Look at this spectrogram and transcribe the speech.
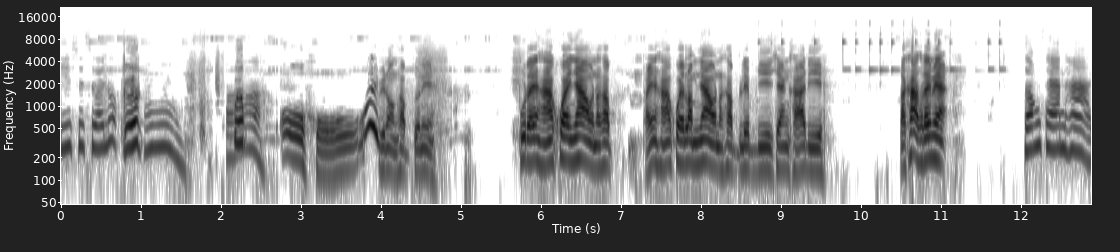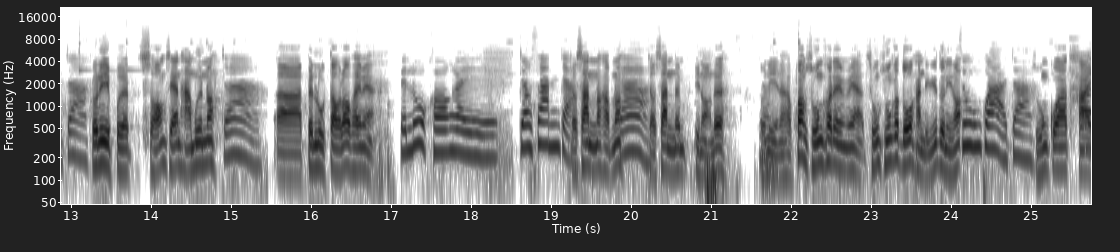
ดีๆสวยๆลูกๆกึก อืมพอปึ๊บโอ้โหพี่น้องครับตัวนี้ ผู้ใดหาควายเง่านะครับไผหาควายลำเง่านะครับเรียบดีแข้งขาดี ราคาเท่าไหรแม่สองแสนห้าจ้าตัวนี้เปิดสองแสนหาหมื่นเนาะจ้า อ่าเป็นลูกเต่าเล่าไผแม่เป็นลูกของไอ้เจ้าสั้นจ้าเจ้าสั้นเนาะครับเนาะจ้า เจ้าสั้นเด้อพี่น้องเด้อ ตัวนี้นะครับความสูงเขาได้ไหมแม่สูงสูงก็ตัวหันอย่างนี้ตัวนี้เนาะสูงกว่าจ้าสูงกว่าไทย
